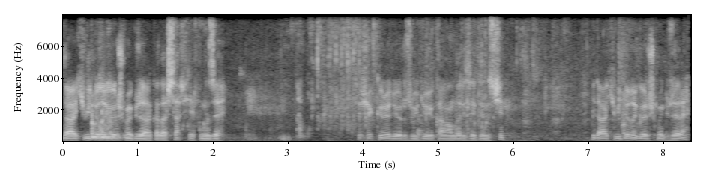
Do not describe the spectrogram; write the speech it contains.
Bir dahaki videoda görüşmek üzere arkadaşlar. Hepinize teşekkür ediyoruz videoyu kanalları izlediğiniz için. Bir dahaki videoda görüşmek üzere.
